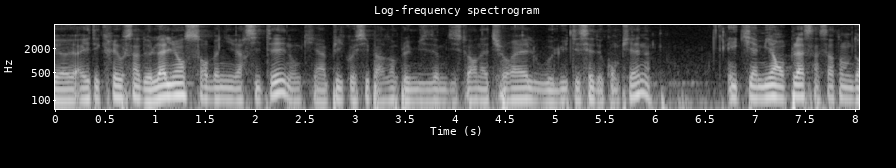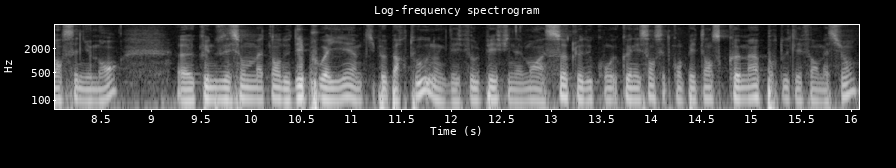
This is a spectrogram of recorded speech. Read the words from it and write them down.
euh, a été créé au sein de l'Alliance Sorbonne Université, donc qui implique aussi par exemple le Muséum d'histoire naturelle ou l'UTC de Compiègne, et qui a mis en place un certain nombre d'enseignements que nous essayons maintenant de déployer un petit peu partout, donc développer finalement un socle de connaissances et de compétences communs pour toutes les formations.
